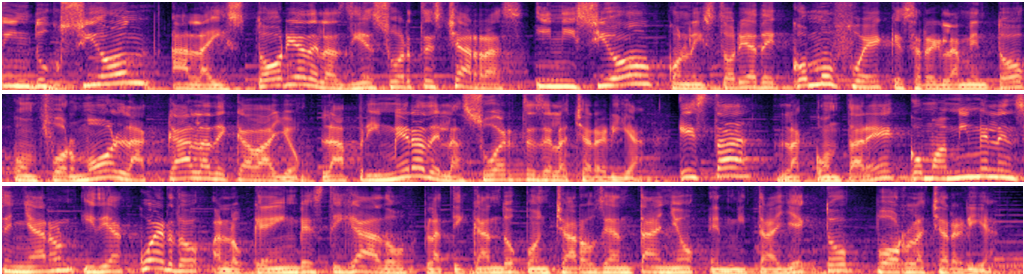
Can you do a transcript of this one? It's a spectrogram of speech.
Inducción a la historia de las 10 suertes charras, inició con la historia de cómo fue que se reglamentó, conformó la cala de caballo, la primera de las suertes de la charrería. Esta la contaré como a mí me la enseñaron y de acuerdo a lo que he investigado platicando con charros de antaño en mi trayecto por la charrería.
